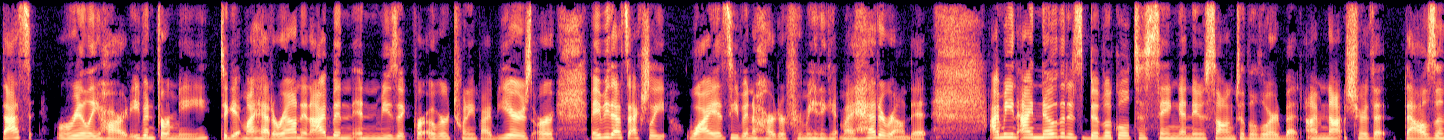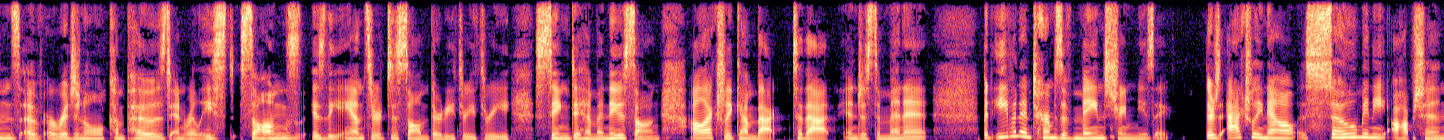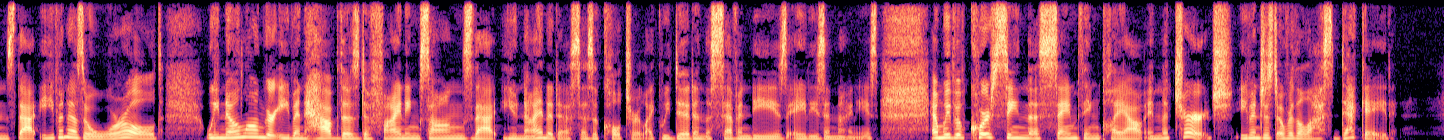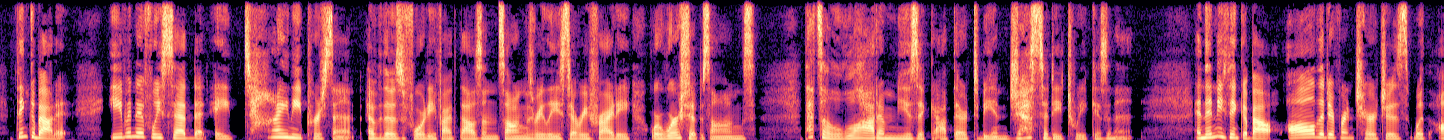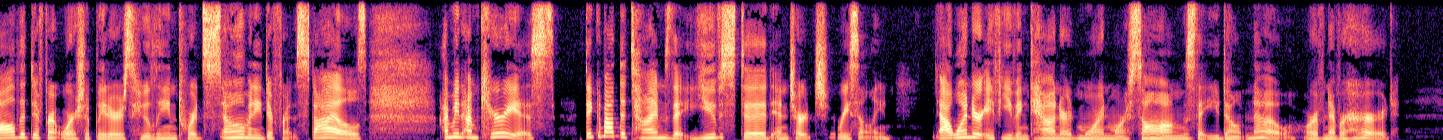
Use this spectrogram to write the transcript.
That's really hard, even for me to get my head around. And I've been in music for over 25 years, or maybe that's actually why it's even harder for me to get my head around it. I mean, I know that it's biblical to sing a new song to the Lord, but I'm not sure that thousands of original composed and released songs is the answer to Psalm 33 3, sing to him a new song. I'll actually come back to that in just a minute. But even in terms of mainstream music, There's actually now so many options that even as a world, we no longer even have those defining songs that united us as a culture like we did in the 70s, 80s, and 90s. And we've, of course, seen this same thing play out in the church, even just over the last decade. Think about it. Even if we said that a tiny percent of those 45,000 songs released every Friday were worship songs, that's a lot of music out there to be ingested each week, isn't it? And then you think about all the different churches with all the different worship leaders who lean towards so many different styles. I mean, I'm curious. Think about the times that you've stood in church recently. I wonder if you've encountered more and more songs that you don't know or have never heard.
